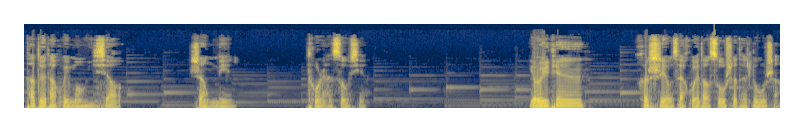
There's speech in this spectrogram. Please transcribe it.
他对他回眸一笑，生命突然苏醒。”有一天。和室友在回到宿舍的路上，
